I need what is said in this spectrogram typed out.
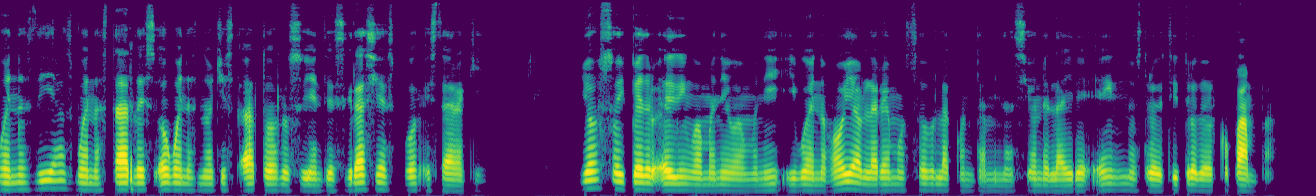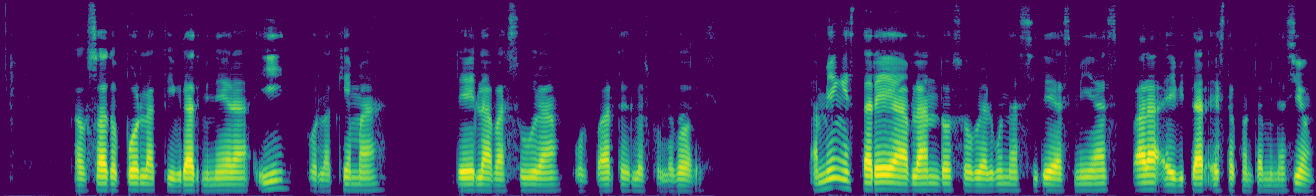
Buenos días, buenas tardes o buenas noches a todos los oyentes. Gracias por estar aquí. Yo soy Pedro Edwin Guamaní Guamaní y bueno, hoy hablaremos sobre la contaminación del aire en nuestro distrito de Orcopampa, causado por la actividad minera y por la quema de la basura por parte de los pobladores. También estaré hablando sobre algunas ideas mías para evitar esta contaminación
